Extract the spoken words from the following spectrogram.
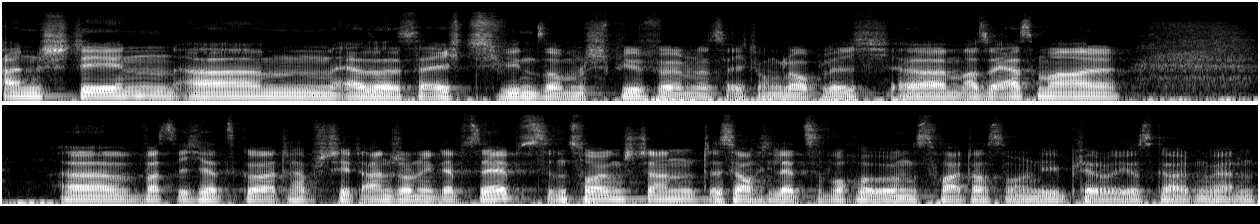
anstehen. Ähm, also ist echt wie in so einem Spielfilm, das ist echt unglaublich. Ähm, also erstmal, äh, was ich jetzt gehört habe, steht an Johnny Depp selbst im Zeugenstand. Ist ja auch die letzte Woche übrigens, Freitag sollen die Plädoyers gehalten werden.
